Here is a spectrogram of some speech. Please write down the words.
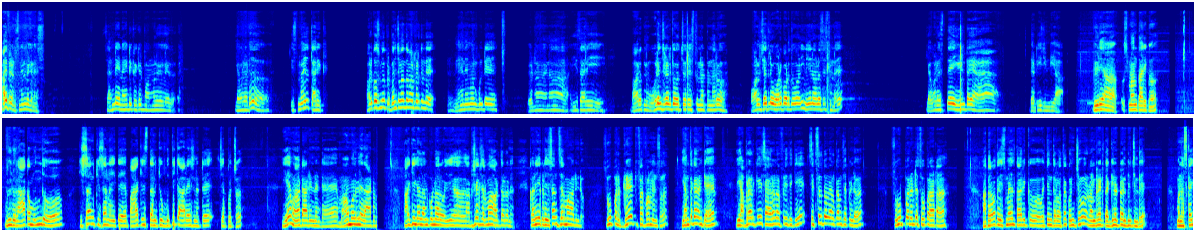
Hi friends నేను Ganesh. Sunday night cricket మామూలుగా లేదు. ఎవడాడు? ఇస్మాయిల్ తారిక్. వాడి కోసమే ప్రపంచం అంతా మాట్లాడుతుండే. నేనేమనుకుంటే ఎవడైనా ఈసారి భారత్ని ఓడించడానికి వచ్చేస్తున్నట్టున్నారు. వాళ్ళ చేతిలో ఓడకూడదు అని నేను ఆలోచిస్తుండే. ఎవడొస్తే ఏంటయ్యా? దట్ ఈజ్ ఇండియా వీడియా ఉస్మాన్ తారిక్. వీడు రాకముందు కిసాన్ కిసాన్ అయితే పాకిస్తాన్కి ఉతికి ఆరేసినట్టే చెప్పొచ్చు. ఏం ఆట ఆడిండంటే మామూలుగా లేదు ఆట. పాకీ గారు అనుకున్నారు అభిషేక్ శర్మ ఆడతాడని. కానీ ఇక్కడ Ishant Sharma ఆడిండు. Super great performance. ఎంతగా అంటే ఈ అబ్రార్కి సహరాన్ అఫ్రీదికి సిక్స్తో వెల్కమ్ చెప్పిండు. సూపర్ అంటే సూపర్ ఆట. ఆ తర్వాత ఇస్మాయిల్ తారీఖు వచ్చిన తర్వాత కొంచెం రన్ రేట్ తగ్గినట్టు అనిపించింది. మన స్కై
